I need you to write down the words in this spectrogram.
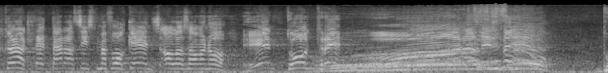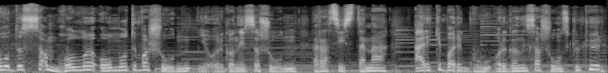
akkurat. Dette er rasisme, folkens. Alle sammen nå. Én, to, tre. Og rasisme! Både samholdet og motivasjonen i organisasjonen Rasisterne er ikke bare god organisasjonskultur.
